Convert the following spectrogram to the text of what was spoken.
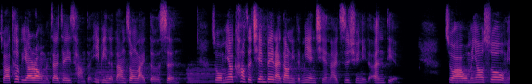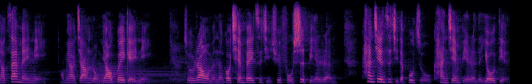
主要特别要让我们在这一场的疫病的当中来得胜。主，我们要靠着谦卑来到你的面前，来支取你的恩典。主啊，我们要说，我们要赞美你，我们要将荣耀归给你。主，让我们能够谦卑自己，去服侍别人，看见自己的不足，看见别人的优点。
